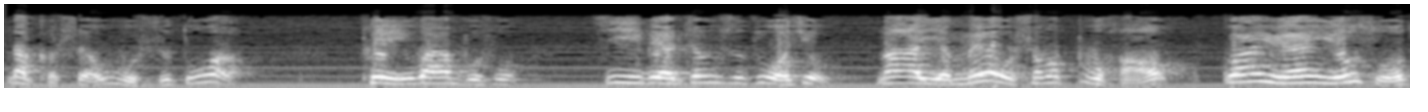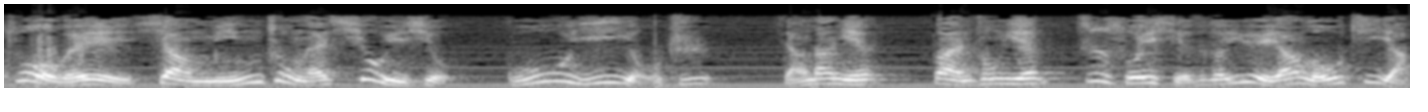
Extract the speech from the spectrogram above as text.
那可是要务实多了。退一万步说，即便真是作秀，那也没有什么不好。官员有所作为，向民众来秀一秀，古已有之。想当年，范仲淹之所以写这个《岳阳楼记》啊。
